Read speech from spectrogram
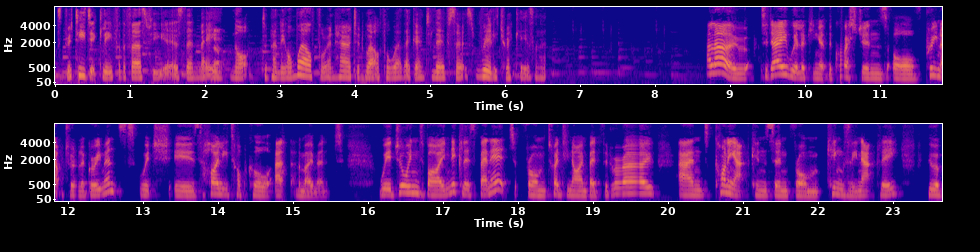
strategically for the first few years then may yeah. not, depending on wealth or inherited wealth or where they're going to live. So, it's really tricky, isn't it? Hello. Today we're looking at the questions of prenuptial agreements, which is highly topical at the moment. We're joined by Nicholas Bennett from 29 Bedford Row and Connie Atkinson from Kingsley Napley, who are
